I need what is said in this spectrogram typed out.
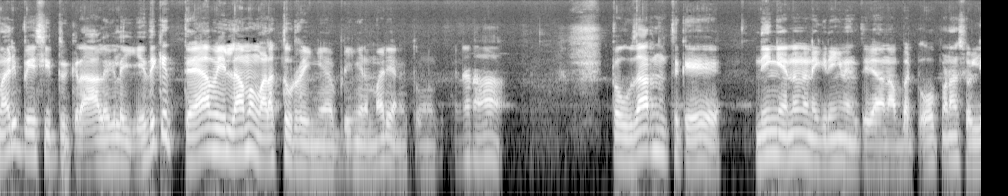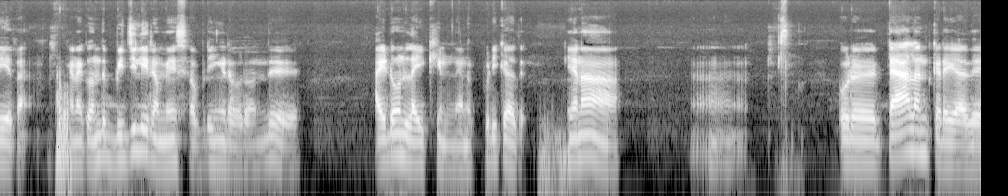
மாதிரி பேசிகிட்டு இருக்கிற ஆளுகளை எதுக்கு தேவையில்லாமல் வளர்த்து விட்றீங்க அப்படிங்கிற மாதிரி எனக்கு தோணுது. என்னடா? இப்போ உதாரணத்துக்கு நீங்கள் என்ன நினைக்கிறீங்கன்னு எனக்கு தெரியாது. நான் பட் ஓப்பனாக சொல்லிடுறேன். எனக்கு வந்து பிஜிலி ரமேஷ் அப்படிங்கிறவர் வந்து ஐ டோன்ட் லைக் ஹிம் எனக்கு பிடிக்காது. ஏன்னா ஒரு டேலண்ட் கிடையாது.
